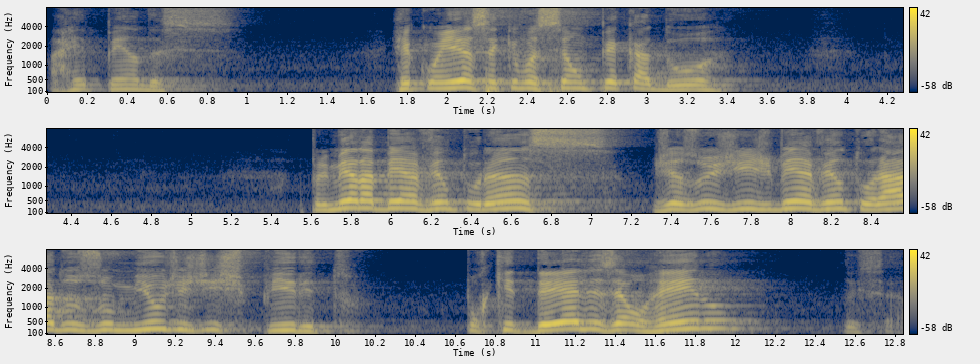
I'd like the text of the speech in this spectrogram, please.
Arrependa-se Reconheça que você é um pecador. A primeira bem-aventurança, Jesus diz: Bem-aventurados os humildes de espírito, porque deles é o reino dos céus.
